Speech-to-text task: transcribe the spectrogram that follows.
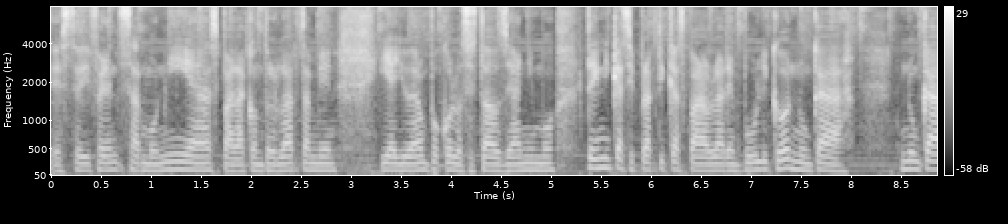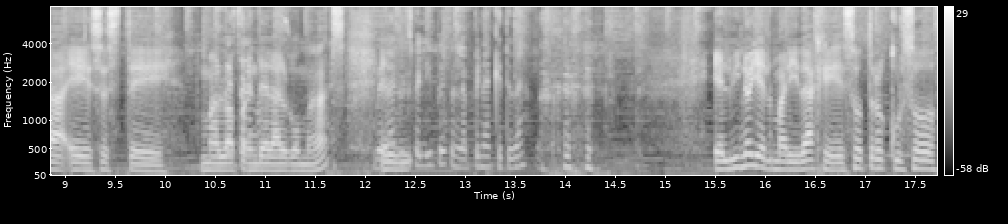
este, diferentes armonías para controlar también y ayudar un poco los estados de ánimo, técnicas y prácticas para hablar en público, nunca, nunca es este malo aprender algo más. ¿Verdad, El- Luis Felipe, con la pena que te da? el vino y el maridaje es otro curso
